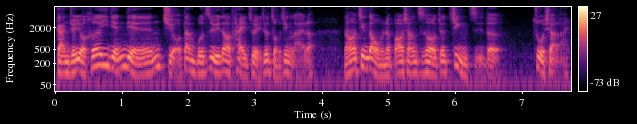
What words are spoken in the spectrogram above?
感觉有喝一点点酒，但不至于到太醉，就走进来了。然后进到我们的包厢之后，就径直的坐下来，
